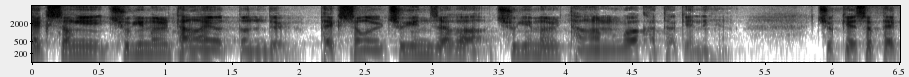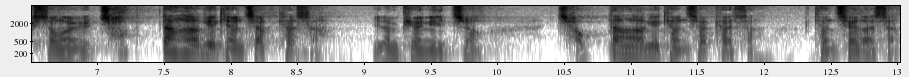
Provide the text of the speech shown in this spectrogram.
백성이 죽임을 당하였던들 백성을 죽인 자가 죽임을 당함과 같았겠느냐 주께서 백성을 적당하게 견착하사 이런 표현이 있죠. 적당하게 견착하사 견책하사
